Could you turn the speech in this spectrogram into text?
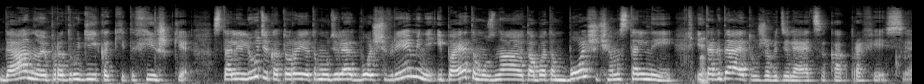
да, но и про другие какие-то фишки. Стали люди, которые этому уделяют больше времени и поэтому знают об этом больше, чем остальные. И тогда это уже выделяется как профессия.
